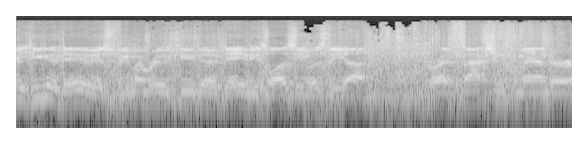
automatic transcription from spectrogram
free Hugo Davies. If you remember who Hugo Davies was, he was the uh, Red Faction commander.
